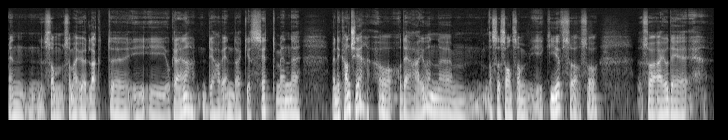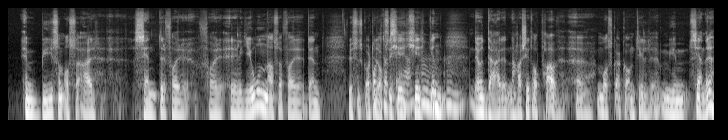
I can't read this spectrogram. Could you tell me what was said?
men som, som er ødelagt i, i, Ukraina. Det har vi enda ikke sett. Men, men det kan skje. Og, og, det er jo en altså Sånn som i Kiev, så, så, så er jo det en by som også er senter for, for religion, altså for den russisk-ortodokse kir kirken. Mm, mm. Det er jo der den har sitt opphav. Uh, Moskva kom til uh, mye senere.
